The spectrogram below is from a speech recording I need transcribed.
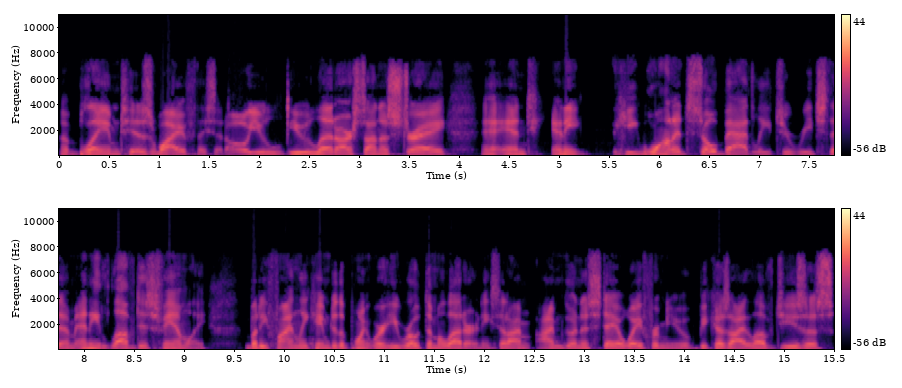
uh, blamed his wife. They said oh you you led our son astray. And and he he wanted so badly to reach them and he loved his family but he finally came to the point where he wrote them a letter and he said i'm i'm going to stay away from you because i love jesus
